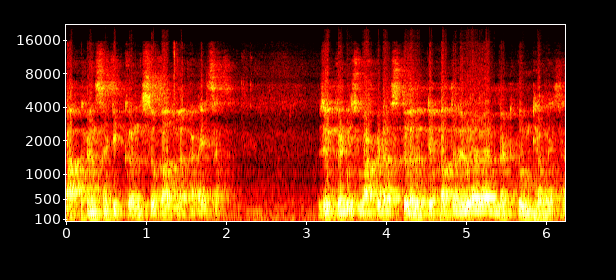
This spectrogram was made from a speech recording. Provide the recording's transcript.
पाखरांसाठी कणस बाजूला काढायचा. जे कणीस वाकडं असतं ते पत्र्याला लटकवून ठेवायचा.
